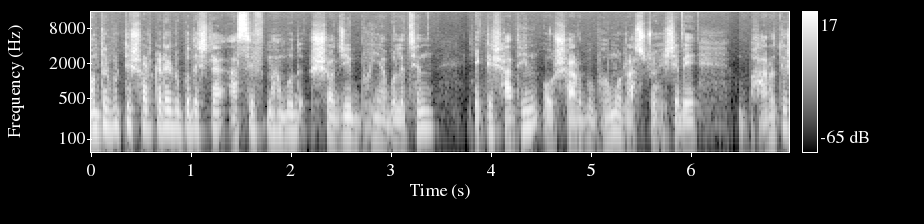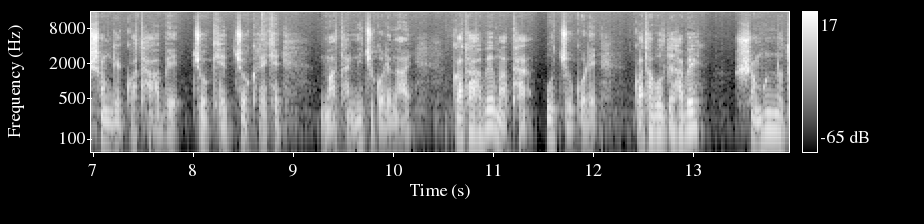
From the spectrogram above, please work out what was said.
অন্তর্বর্তী সরকারের উপদেষ্টা আসিফ মাহমুদ সজীব ভূঁইয়া বলেছেন, একটি স্বাধীন ও সার্বভৌম রাষ্ট্র হিসেবে ভারতের সঙ্গে কথা হবে চোখে চোখ রেখে, মাথা নিচু করে নয়, কথা হবে মাথা উঁচু করে। কথা বলতে হবে সমুন্নত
